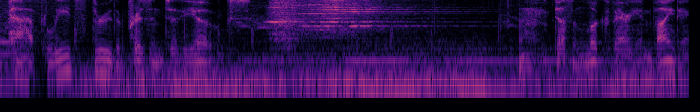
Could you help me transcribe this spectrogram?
A path leads through the prison to the Oaks. Doesn't look very inviting.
